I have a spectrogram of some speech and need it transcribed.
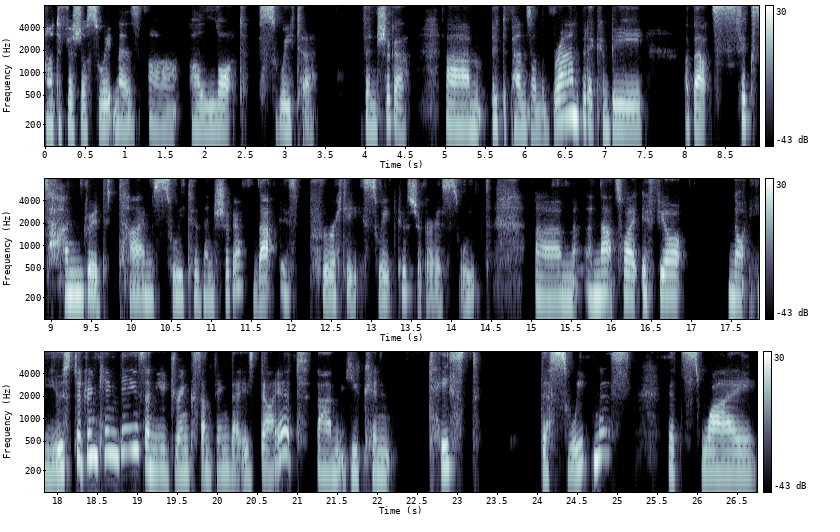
artificial sweeteners are a lot sweeter than sugar. Um, it depends on the brand, but it can be about 600 times sweeter than sugar. That is pretty sweet because sugar is sweet. Um, and that's why if you're not used to drinking these and you drink something that is diet, um, you can taste the sweetness. It's why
